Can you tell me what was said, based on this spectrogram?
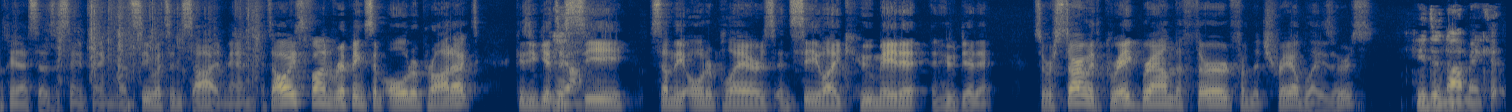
okay, that says the same thing. Let's see what's inside, man. It's always fun ripping some older product because you get to Yeah. see some of the older players and see like who made it and who didn't. So we're starting with Greg Brown the third from the Trailblazers. He did not make it.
